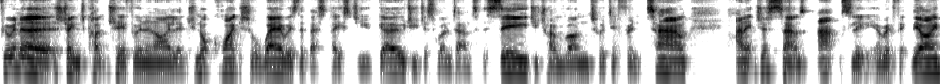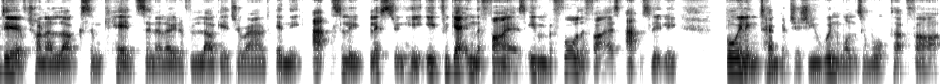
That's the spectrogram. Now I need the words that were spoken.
if you're in a strange country, if you're in an island, you're not quite sure where is the best place do you go? Do you just run down to the sea? Do you try and run to a different town? And it just sounds absolutely horrific. The idea of trying to lug some kids and a load of luggage around in the absolute blistering heat, forgetting the fires, even before the fires, absolutely boiling mm-hmm. temperatures you wouldn't want to walk that far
